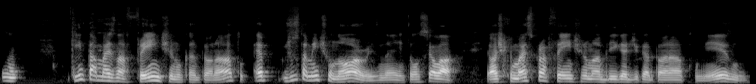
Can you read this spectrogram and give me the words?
o, quem tá mais na frente no campeonato é justamente o Norris, né? Então, sei lá, eu acho que mais para frente numa briga de campeonato mesmo,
